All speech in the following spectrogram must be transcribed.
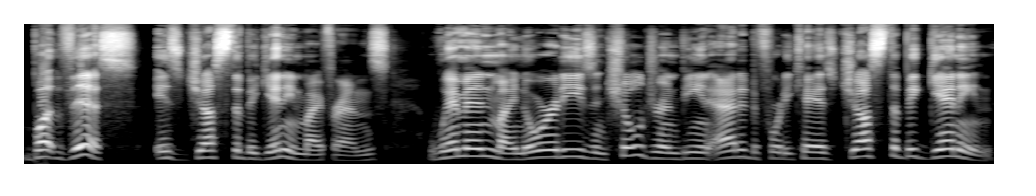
But this is just the beginning, my friends. Women, minorities, and children being added to 40k is just the beginning.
